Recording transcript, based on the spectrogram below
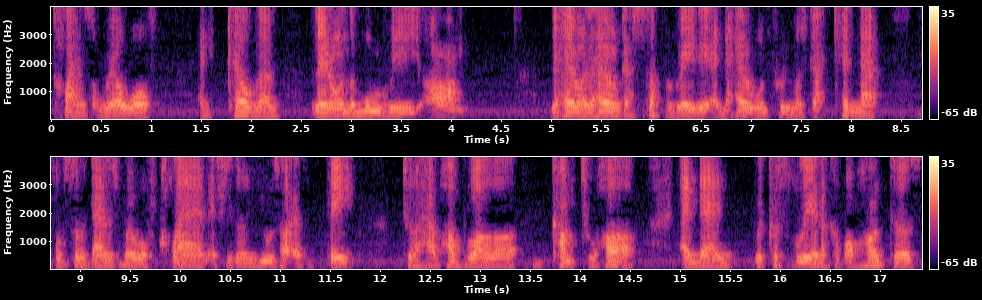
clans of werewolf and kill them. Later in the movie, um, the hero and the heroine got separated and the heroine pretty much got kidnapped from Sybil Danning's werewolf clan and she's to use her as bait to have her brother come to her and then with Christopher Lee and a couple of hunters,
